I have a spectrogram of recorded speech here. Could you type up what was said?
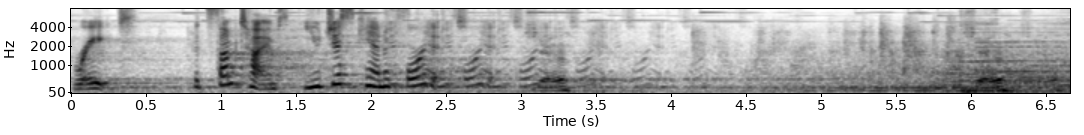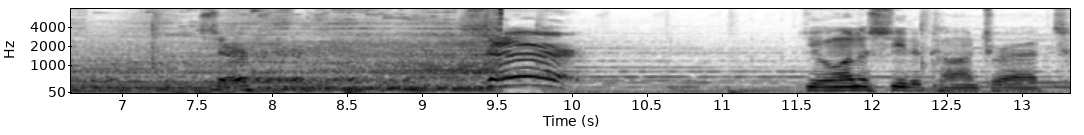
great, but sometimes you just can't afford it. Sir? Sir? Sir? Sir! Do you want to see the contract?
